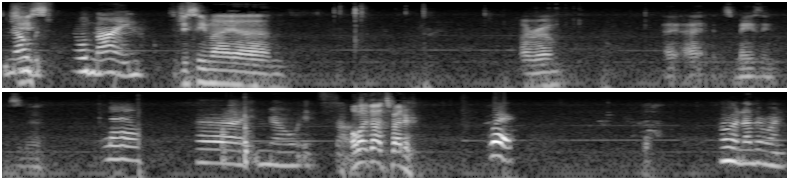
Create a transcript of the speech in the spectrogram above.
No, Jeez. but you killed mine. Did you see my um my room? I, I it's amazing, isn't it? no. Uh, no, it's. Uh, Oh my god, spider! Where? Oh, another one.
